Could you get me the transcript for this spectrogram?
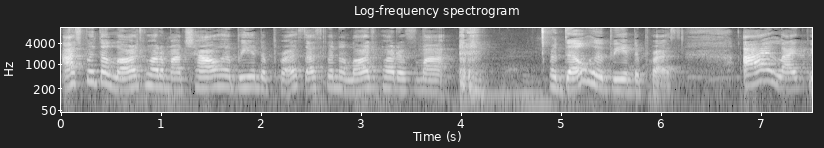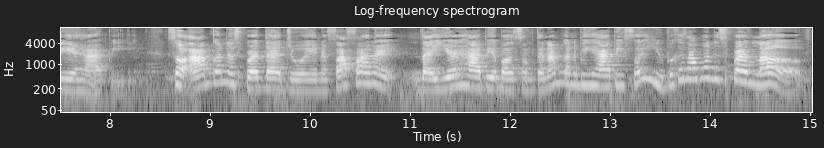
I spent a large part of my childhood being depressed. I spent a large part of my adulthood being depressed. I like being happy. So I'm gonna spread that joy, and if I find that you're happy about something, I'm gonna be happy for you because I want to spread love.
